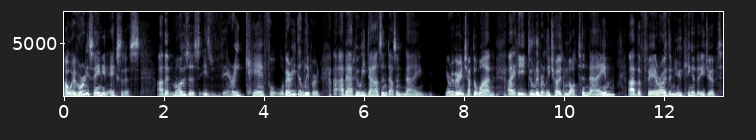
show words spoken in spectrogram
Oh, we've already seen in Exodus uh, that Moses is very careful, very deliberate uh, about who he does and doesn't name. You remember in chapter 1, uh, he deliberately chose not to name uh, the Pharaoh, the new king of Egypt,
